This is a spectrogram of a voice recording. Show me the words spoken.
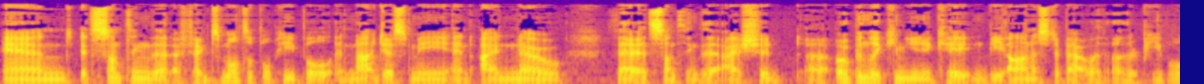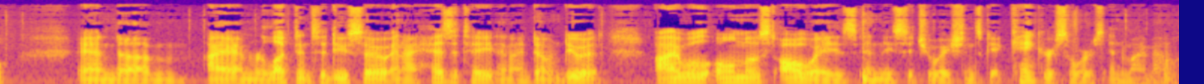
and it's something that affects multiple people and not just me, and I know that it's something that I should uh, openly communicate and be honest about with other people and um, I am reluctant to do so, and I hesitate and I don't do it, I will almost always in these situations get canker sores in my mouth.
